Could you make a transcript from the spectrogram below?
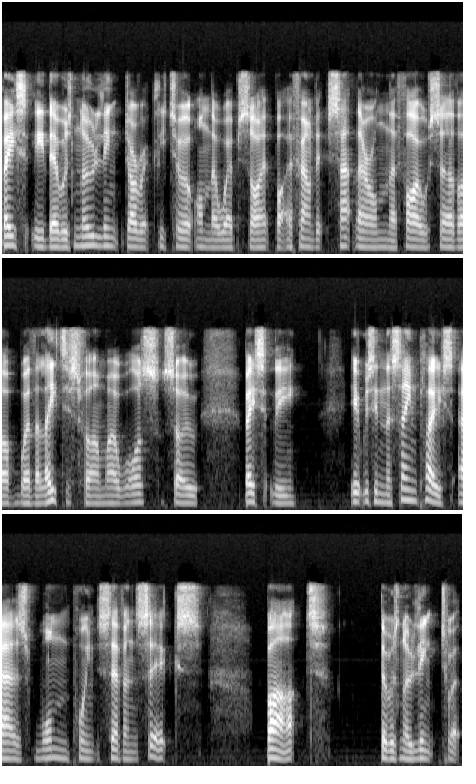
basically there was no link directly to it on their website, but I found it sat there on their file server where the latest firmware was. So basically, it was in the same place as 1.76, but there was no link to it.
